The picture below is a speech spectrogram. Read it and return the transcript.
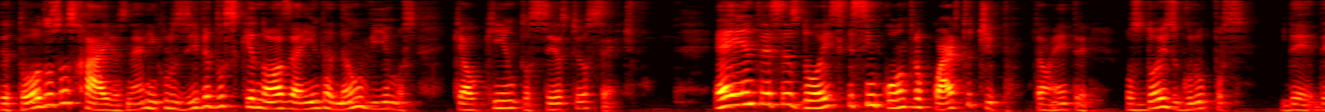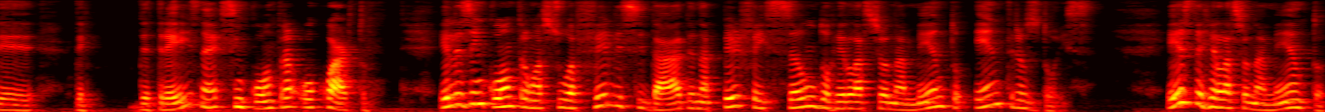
de todos os raios, né? Inclusive dos que nós ainda não vimos, que é o quinto, sexto e o sétimo. É entre esses dois que se encontra o quarto tipo. Então, é entre os dois grupos de, de, de, de três, né, que se encontra o quarto. Eles encontram a sua felicidade na perfeição do relacionamento entre os dois. Este relacionamento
